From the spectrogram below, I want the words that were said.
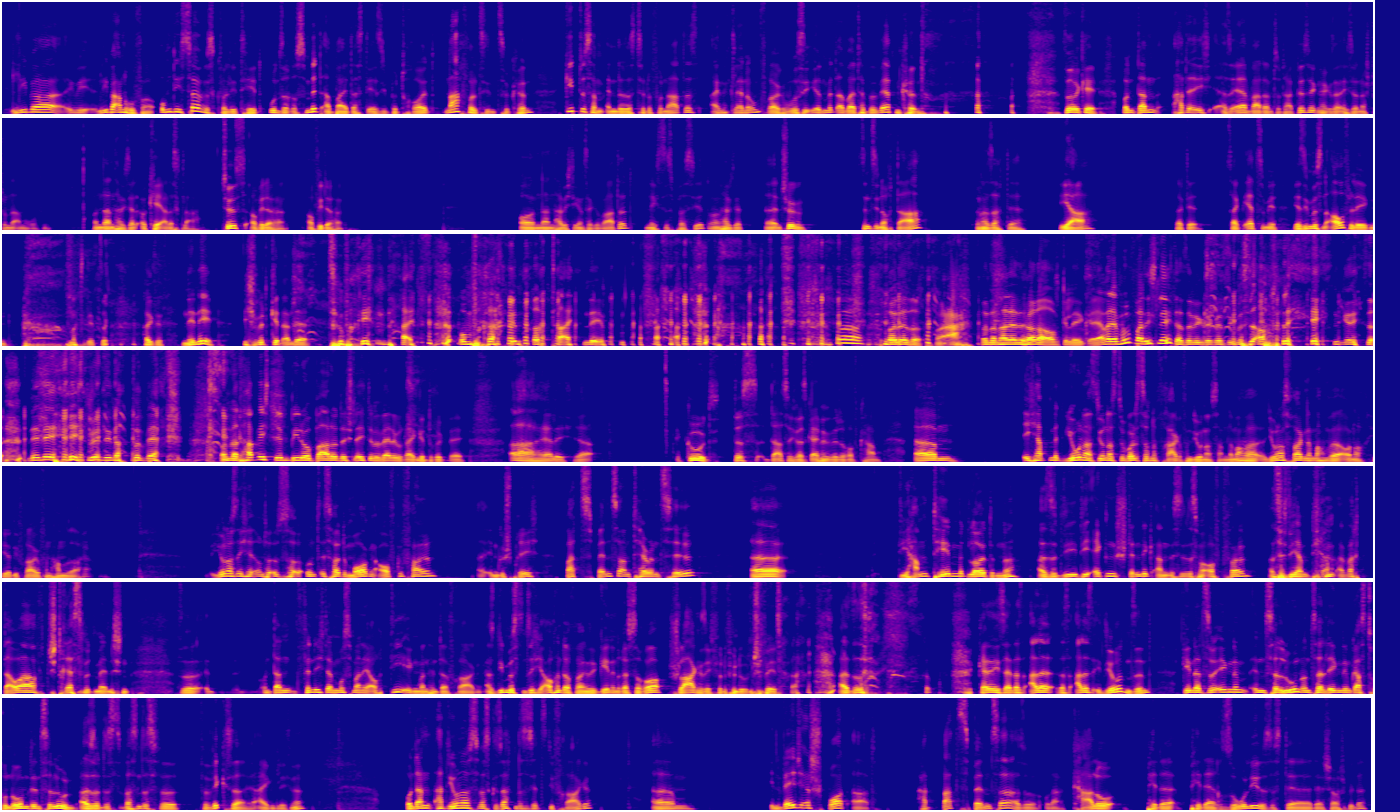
lieber, lieber Anrufer, um die Servicequalität unseres Mitarbeiters, der Sie betreut, nachvollziehen zu können, gibt es am Ende des Telefonates eine kleine Umfrage, wo Sie Ihren Mitarbeiter bewerten können. so, okay. Und dann hatte ich, also er war dann total pissig und hat gesagt, ich soll in einer Stunde anrufen. Und dann habe ich gesagt, okay, alles klar. Tschüss, auf Wiederhören. Auf Wiederhören. Und dann habe ich die ganze Zeit gewartet, nichts ist passiert. Und dann habe ich gesagt, äh, Entschuldigung, sind Sie noch da? Und dann sagt er, ja. Sagt er, sagt er zu mir, ja, Sie müssen auflegen. Habe ich gesagt, nee, nee, ich würde gerne an der Zufriedenheitsumfrage noch teilnehmen. und er so, ah. und dann hat er den Hörer aufgelegt. Ja, aber der Move war nicht schlecht, dass er mir gesagt hat, sie müssen auflegen. Ich so, nee, nee, ich will sie noch bewerten. Und dann habe ich dem Bino Bardo eine schlechte Bewertung reingedrückt, ey. Ah, herrlich, ja. Gut, das dazu, ich weiß gar nicht mehr, wie wir darauf kamen. Ähm, ich habe mit Jonas, Jonas, du wolltest doch eine Frage von Jonas haben. Dann machen wir Jonas Fragen, dann machen wir auch noch hier die Frage von Hamza. Ja. Jonas ich, uns ist heute Morgen aufgefallen äh, im Gespräch, Bud Spencer und Terence Hill, äh, die haben Themen mit Leuten, ne? Also die, die ecken ständig an. Ist dir das mal aufgefallen? Also die haben, die ja. haben einfach dauerhaft Stress mit Menschen. So, äh, und dann finde ich, dann muss man ja auch die irgendwann hinterfragen. Also die müssten sich ja auch hinterfragen. Sie gehen in ein Restaurant, schlagen sich fünf Minuten später. Also kann ja nicht sein, dass alle, dass alles Idioten sind, gehen da zu irgendeinem in Saloon und zerlegen dem Gastronomen den Saloon. Also das, was sind das für, für Wichser eigentlich, ne? Und dann hat Jonas was gesagt, und das ist jetzt die Frage. Ähm, in welcher Sportart hat Bud Spencer, also oder Carlo Peder, Pedersoli, das ist der, der Schauspieler,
